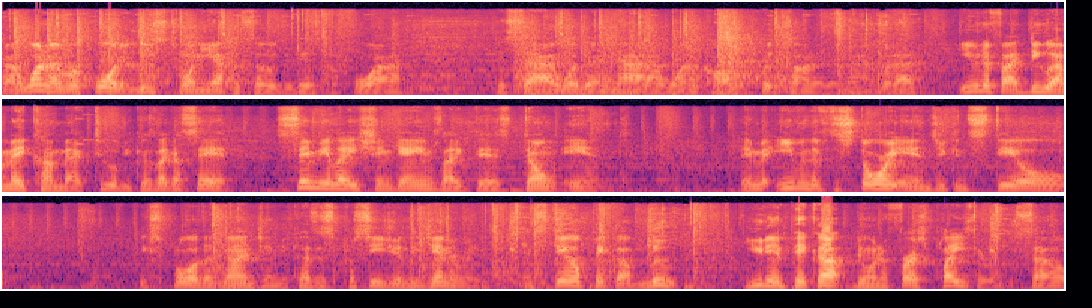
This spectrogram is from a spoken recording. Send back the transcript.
but I want to record at least 20 episodes of this before I decide whether or not I want to call it quits on it or not. But I, even if I do, I may come back to it because, like I said, simulation games like this don't end. They may, even if the story ends, you can still explore the dungeon because it's procedurally generated and still pick up loot you didn't pick up during the first playthrough. So,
